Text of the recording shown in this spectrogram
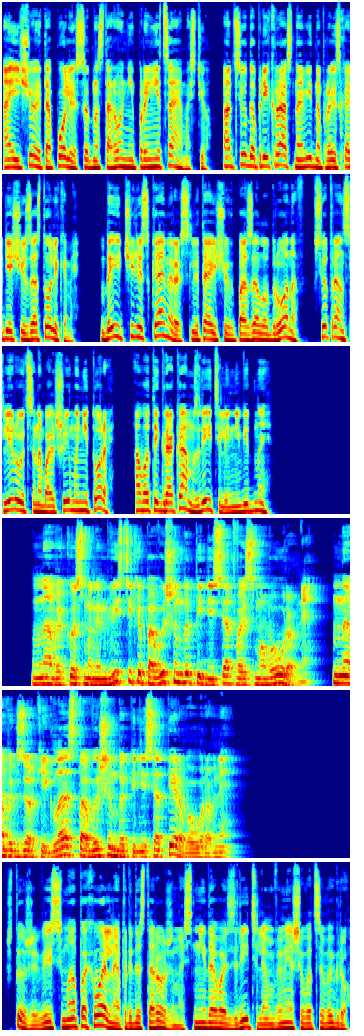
А еще это поле с односторонней проницаемостью. Отсюда прекрасно видно происходящее за столиками. Да и через камеры, слетающих по залу дронов, все транслируется на большие мониторы, а вот игрокам зрители не видны. Навык космолингвистика повышен до 58 уровня. Навык зоркий глаз повышен до 51 уровня. Что же, весьма похвальная предосторожность не давать зрителям вмешиваться в игру.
